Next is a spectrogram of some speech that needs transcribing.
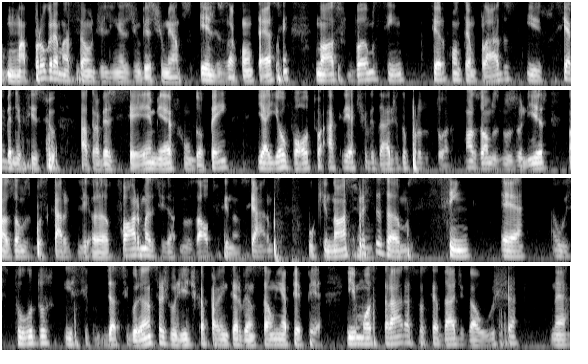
uma programação de linhas de investimentos, eles acontecem, nós vamos sim ser contemplados e se é benefício através de CMF, Fundopem, e aí eu volto à criatividade do produtor. Nós vamos nos unir, nós vamos buscar uh, formas de nos autofinanciarmos. O que nós sim. precisamos, sim, é o estudo e da segurança jurídica para intervenção em APP e mostrar à sociedade gaúcha né,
